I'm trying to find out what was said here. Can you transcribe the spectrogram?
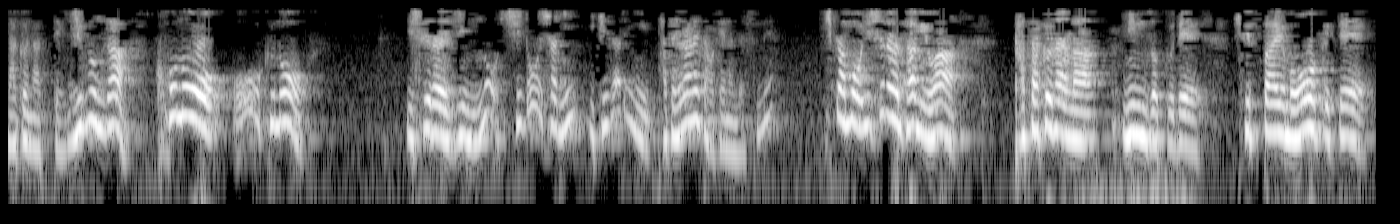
亡くなって、自分がこの多くのイスラエル人の指導者にいきなりに立てられたわけなんですね。しかもイスラエルの民は、堅くなな民族で、失敗も多くて、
